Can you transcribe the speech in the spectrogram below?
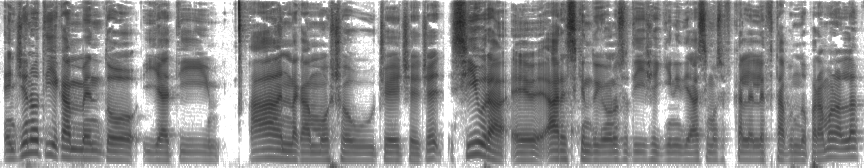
εν γένω ότι έκαμε το γιατί Α, να κάνω show και και και. Σίγουρα ε, άρεσε και το γεγονός ότι είχε γίνει διάσημος, ευκάλε λεφτά που είναι το πράγμα, αλλά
